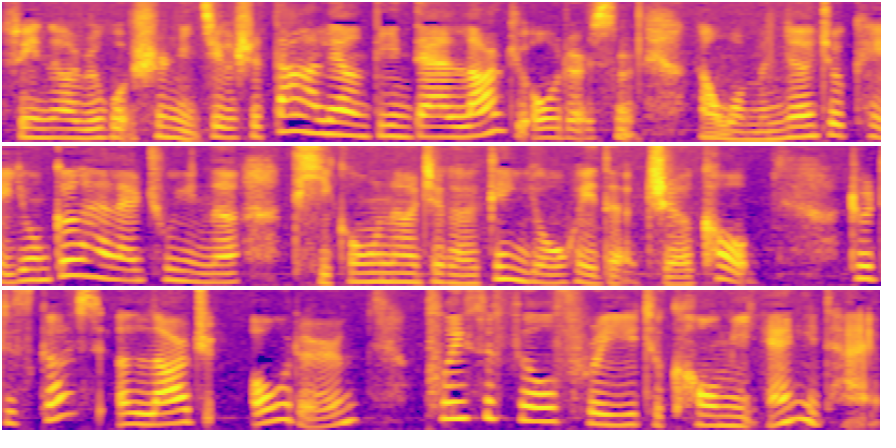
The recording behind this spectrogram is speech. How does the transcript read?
所以呢，如果是你这个是大量订单 large orders，那我们呢就可以用个案来处理呢，提供呢这个更优惠的折扣。To discuss a large order, please feel free to call me anytime。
